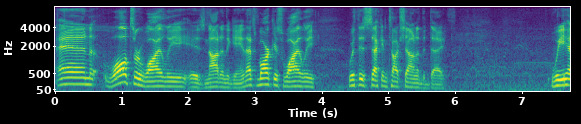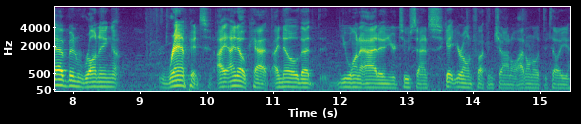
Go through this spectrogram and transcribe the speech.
And Walter Wiley is not in the game. That's Marcus Wiley with his second touchdown of the day. We have been running rampant. I, I know, Kat. I know that you want to add in your two cents. Get your own fucking channel. I don't know what to tell you.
